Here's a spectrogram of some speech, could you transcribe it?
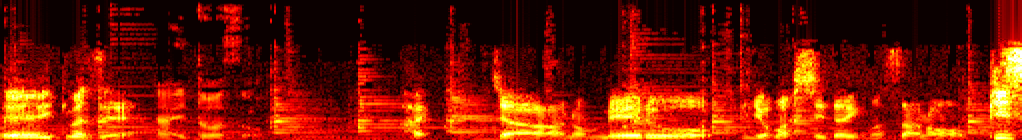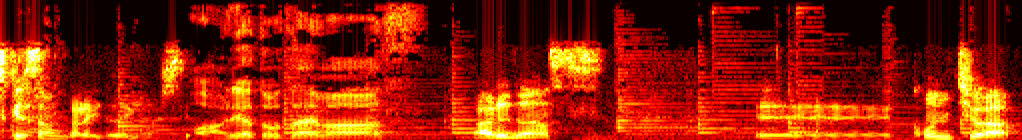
えー、いきますね。はい、どうぞ。じゃあ、あの、メールを読ませていただきます。あの、ピスケさんからいただきまして。ありがとうございます。ありがとうございます。えー、こんにちは。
